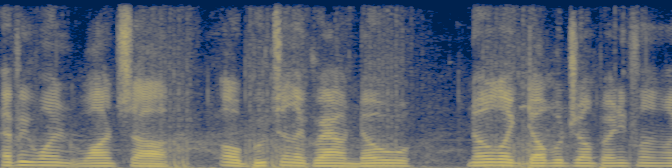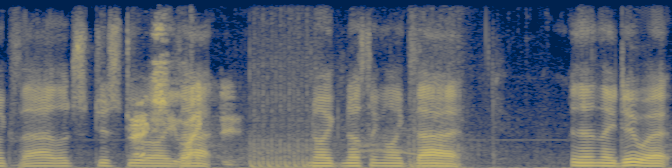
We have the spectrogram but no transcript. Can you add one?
everyone wants uh, oh boots on the ground, no, no like double jump or anything like that. Let's just do I it like that. it. No, like nothing like that. And then they do it,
